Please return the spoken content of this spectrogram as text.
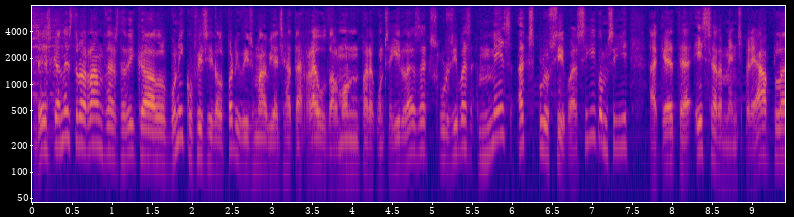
Des que Néstor Arranza es dedica al bonic ofici del periodisme, ha viatjat arreu del món per aconseguir les exclusives més explosives. Sigui com sigui, aquest ésser menyspreable,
